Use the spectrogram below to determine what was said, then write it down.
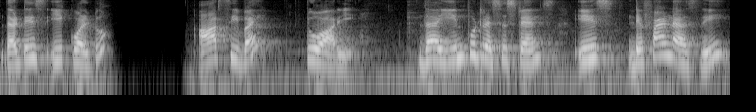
that is equal to RC by 2RE. The input resistance is defined as the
